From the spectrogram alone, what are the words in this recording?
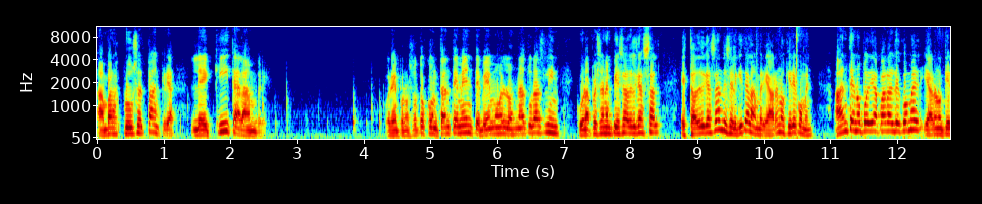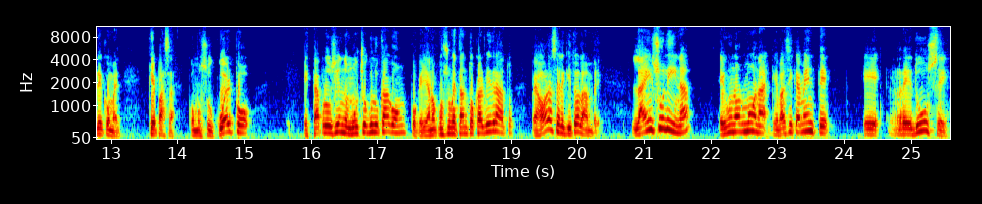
ambas las produce el páncreas, le quita el hambre. Por ejemplo, nosotros constantemente vemos en los Natural Slim que una persona empieza a adelgazar, está adelgazando y se le quita el hambre y ahora no quiere comer. Antes no podía parar de comer y ahora no quiere comer. ¿Qué pasa? Como su cuerpo está produciendo mucho glucagón porque ya no consume tanto carbohidratos, pues ahora se le quitó el hambre. La insulina es una hormona que básicamente eh, reduce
